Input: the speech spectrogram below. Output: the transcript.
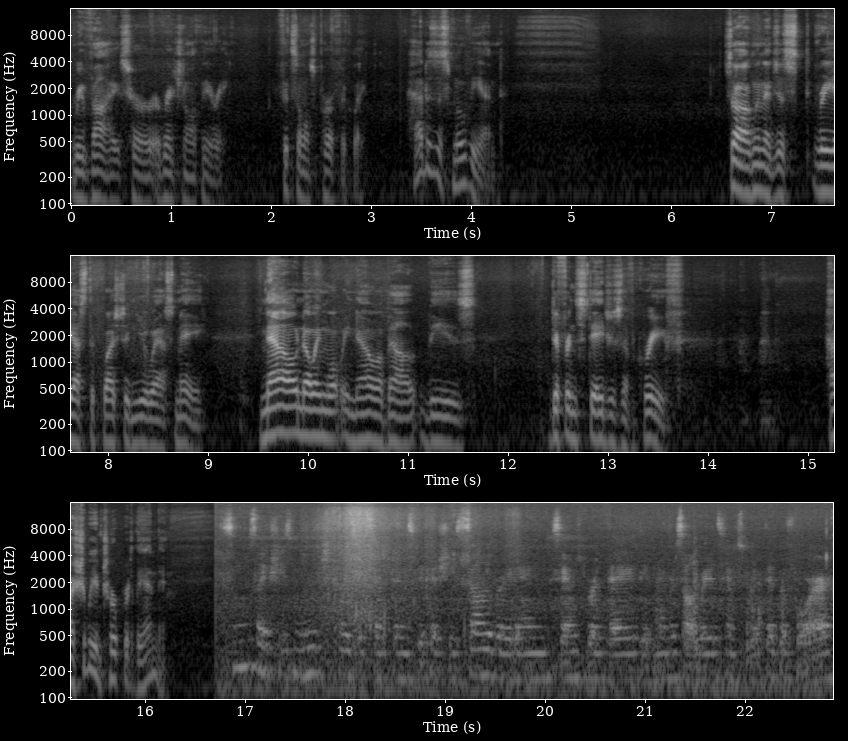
revise her original theory. Fits almost perfectly. How does this movie end? So I'm going to just re ask the question you asked me. Now, knowing what we know about these different stages of grief, how should we interpret the ending? Seems like she's moved towards acceptance because she's celebrating Sam's birthday. They've never celebrated Sam's birthday before.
